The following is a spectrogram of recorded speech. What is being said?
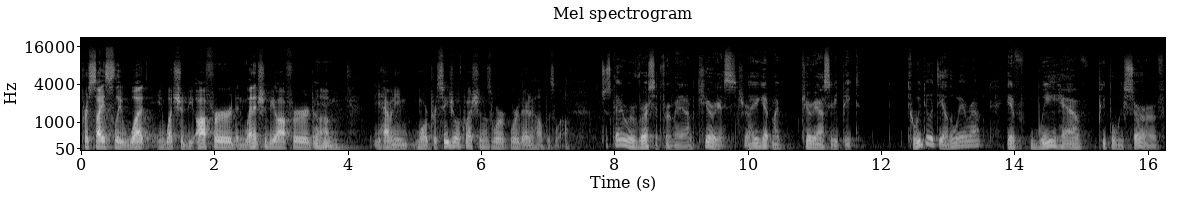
precisely what what should be offered and when it should be offered, mm-hmm. um, you have any more procedural questions, we're, we're there to help as well. Just going to reverse it for a minute. I'm curious. Sure. Now you get my curiosity piqued. Can we do it the other way around? If we have people we serve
